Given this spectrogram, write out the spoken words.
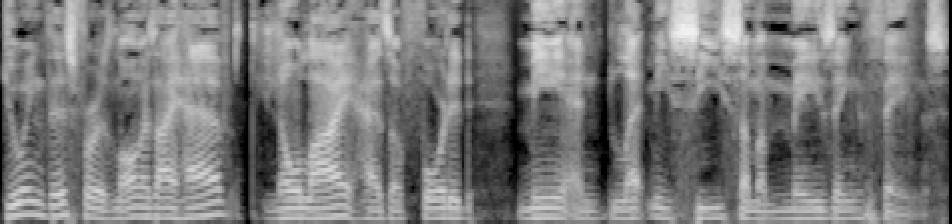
doing this for as long as I have, no lie, has afforded me and let me see some amazing things.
